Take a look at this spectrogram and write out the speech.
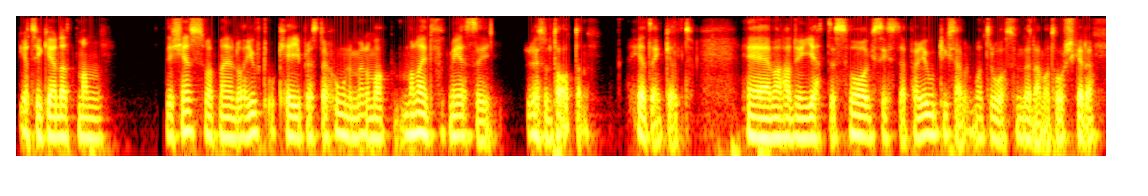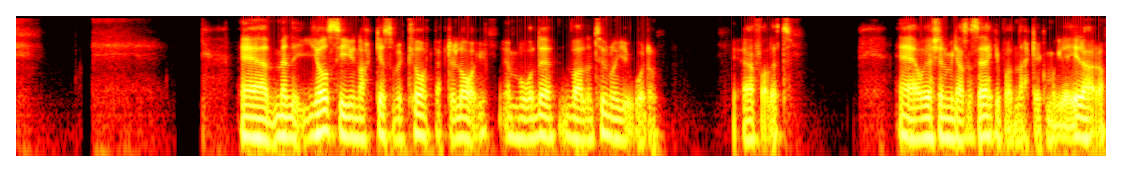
jag tycker ändå att man det känns som att man ändå har gjort okej okay prestationer men man, man har inte fått med sig resultaten helt enkelt. Eh, man hade en jättesvag sista period till exempel mot Råsunda där man torskade. Eh, men jag ser ju Nacka som ett klart bättre lag än både Vallentuna och Djurgården i det här fallet. Eh, och jag känner mig ganska säker på att Nacka kommer greja det här.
